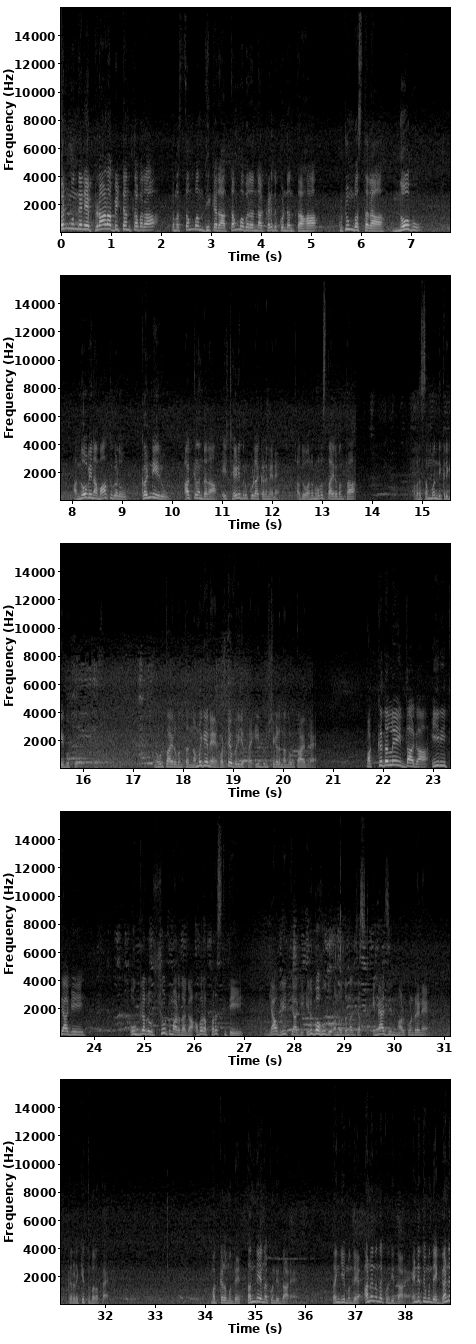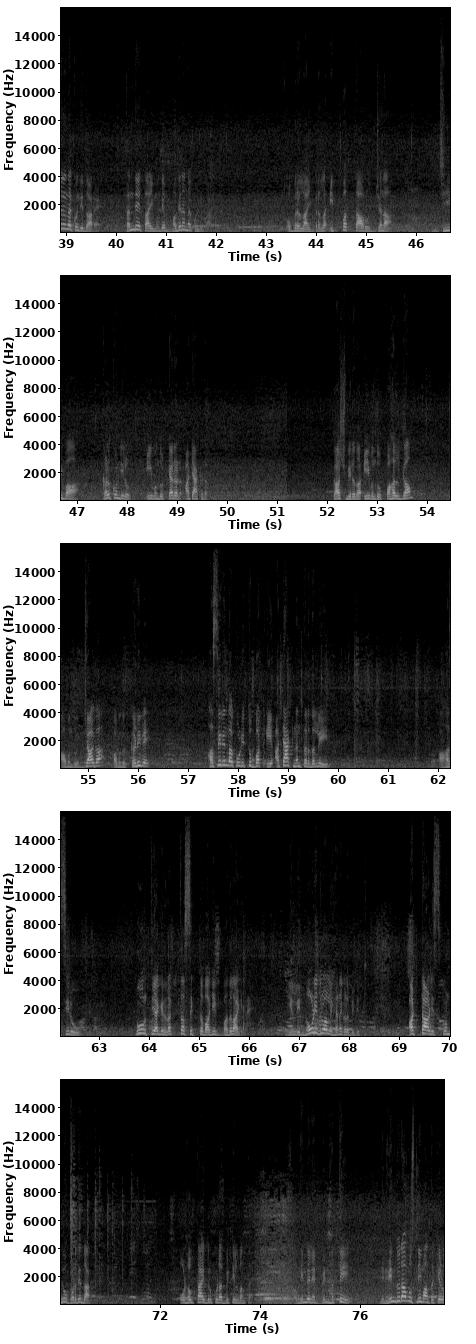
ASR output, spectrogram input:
ಕಣ್ಮುಂದೆನೆ ಪ್ರಾಣ ಬಿಟ್ಟಂತವರ, ತಮ್ಮ ಸಂಬಂಧಿಕರ, ತಮ್ಮವರನ್ನ ಕಳೆದುಕೊಂಡಂತಹ ಕುಟುಂಬಸ್ಥರ ನೋವು, ಆ ನೋವಿನ ಮಾತುಗಳು, ಕಣ್ಣೀರು, ಆಕ್ರಂದನ ಎಷ್ಟು ಹೇಳಿದರೂ ಕೂಡ ಕಡಿಮೆನೆ. ಅದು ಅನುಭವಿಸ್ತಾ ಇರುವಂಥ ಅವರ ಸಂಬಂಧಿಕರಿಗೆ ಗೊತ್ತು. ನೋಡ್ತಾ ಇರುವಂತ ನಮಗೇನೆ ಹೊಟ್ಟೆ ಉರಿಯುತ್ತೆ ಈ ದೃಶ್ಯಗಳನ್ನ ನೋಡ್ತಾ ಇದ್ರೆ. ಪಕ್ಕದಲ್ಲೇ ಇದ್ದಾಗ ಈ ರೀತಿಯಾಗಿ ಉಗ್ರರು ಶೂಟ್ ಮಾಡಿದಾಗ ಅವರ ಪರಿಸ್ಥಿತಿ ಯಾವ ರೀತಿಯಾಗಿ ಇರಬಹುದು ಅನ್ನೋದನ್ನ ಜಸ್ಟ್ ಇಮ್ಯಾಜಿನ್ ಮಾಡಿಕೊಂಡ್ರೇ ಕರಳು ಕಿತ್ತು ಬರುತ್ತೆ. ಮಕ್ಕಳ ಮುಂದೆ ತಂದೆಯನ್ನು ಕೊಂದಿದ್ದಾರೆ, ತಂಗಿ ಮುಂದೆ ಅಣ್ಣನನ್ನು ಕೊಂದಿದ್ದಾರೆ, ಹೆಂಡತಿ ಮುಂದೆ ಗಂಡನನ್ನ ಕೊಂದಿದ್ದಾರೆ, ತಂದೆ ತಾಯಿ ಮುಂದೆ ಮಗನನ್ನ ಕೊಂದಿದ್ದಾರೆ. ಒಬ್ಬರಲ್ಲ ಇಬ್ಬರಲ್ಲ ಇಪ್ಪತ್ತಾರು ಜನ ಜೀವ ಕಳ್ಕೊಂಡಿರೋದು ಈ ಒಂದು ಟೆರರ್ ಅಟ್ಯಾಕ್ದಲ್ಲಿ ಕಾಶ್ಮೀರದ ಈ ಒಂದು ಪಹಲ್ಗಾಮ್, ಆ ಒಂದು ಜಾಗ, ಆ ಒಂದು ಕಣಿವೆ ಹಸಿರಿಂದ ಕೂಡಿತ್ತು ಬಟ್ ಈ ಅಟ್ಯಾಕ್ ನಂತರದಲ್ಲಿ ಆ ಹಸಿರು ಪೂರ್ತಿಯಾಗಿ ರಕ್ತಸಿಕ್ತವಾಗಿ ಬದಲಾಗಿದೆ. ಎಲ್ಲಿ ನೋಡಿದ್ರು ಅಲ್ಲಿ ಹೆಣಗಳು ಬಿದ್ದಿತ್ತು. ಅಟ್ಟಾಡಿಸ್ಕೊಂಡು ಹೊಡೆದಿದ್ದಾರೆ. ಓಡ್ ಹೋಗ್ತಾ ಇದ್ರು ಕೂಡ ಬಿಟ್ಟಿಲ್ವಂತೆ. ಅವ್ರ ಹಿಂದೆನೆ ಬೆನ್ ಹತ್ತಿ, ನೀನು ಹಿಂದೂದಾ ಮುಸ್ಲಿಮ ಅಂತ ಕೇಳೋದು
